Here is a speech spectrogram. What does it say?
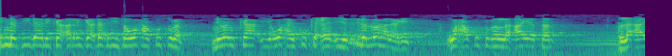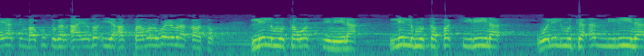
inna fii dalika arrinkaa dhexdiisa waxaa ku sugan nimankaa iyo waxay ku kaceen iyo sida loo halaagay waxaa ku sugan laaayatan la'aayaatin baa ku sugan aayado iyo astaamo lagu cibro qaato. Lilmutawasimiina lilmutafakiriina walilmuta'amiliina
